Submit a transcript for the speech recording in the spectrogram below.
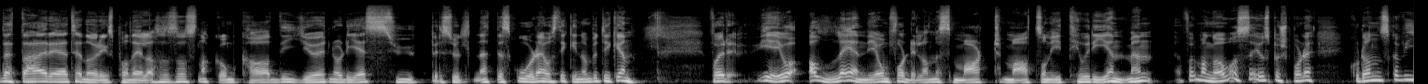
dette her er tenåringspanelet altså, som snakker om hva de gjør når de er supersultne etter skole og stikker innom butikken. For vi er jo alle enige om fordelene med smart mat sånn i teorien, men for mange av oss er jo spørsmålet hvordan skal vi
